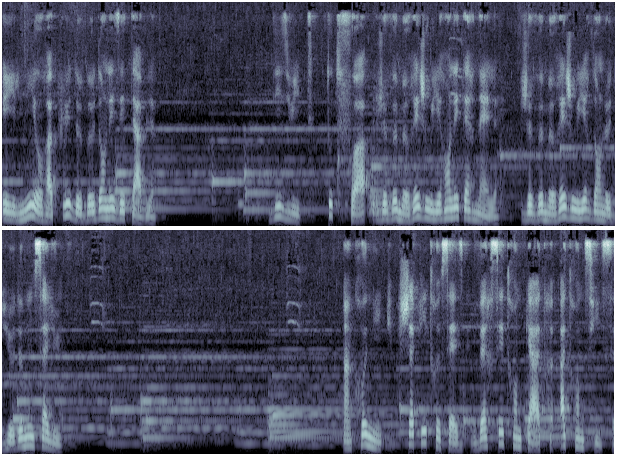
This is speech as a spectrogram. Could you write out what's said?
Et il n'y aura plus de bœufs dans les étables. 18. Toutefois, je veux me réjouir en l'Éternel. Je veux me réjouir dans le Dieu de mon salut. 1 Chronique, chapitre 16, versets 34 à 36.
